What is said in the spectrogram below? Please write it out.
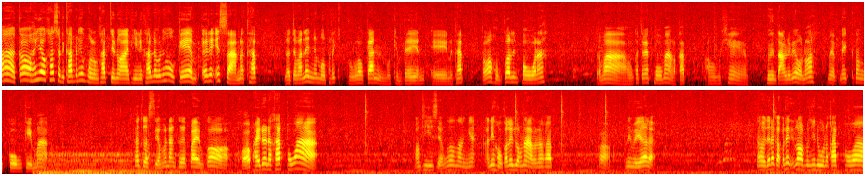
อ่าก็ให้โยครับ สวัสดีครับวันนี้ผมครับเจโนไอพีนะครับ แล้ววันนี้ผมเกม a อ s 3นะครับ เราจะมาเล่นในโหมดภารกิจของเรากันโหมดแคมเปญเองนะครับ แต่ว่าผมก็เล่นโปรนะ แต่ว่าผมก็จะไม่โปรมากหรอกครับ เอาแค่ปืนตามเลเวลเนาะแบบไม่ต้องโกงเกมมาก ถ้าเกิดเสียงมันดังเกินไปผมก็ขออภัยด้วยนะครับ เพราะว่า บางทีเสียงก็ต้องดังเงี้ย อันนี้ผมก็เล่นล่วงหน้าไปแล้วนะครับ ก็ เล่นไปเยอะแหละแล้วผมจะได้กลับมาเล่นอีกรอบนึงให้ดูนะครับ เพราะว่า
